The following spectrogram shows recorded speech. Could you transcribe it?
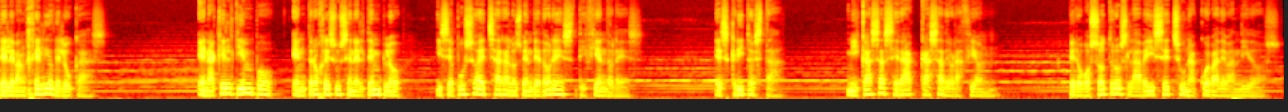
Del Evangelio de Lucas. En aquel tiempo entró Jesús en el templo y se puso a echar a los vendedores diciéndoles, Escrito está, mi casa será casa de oración, pero vosotros la habéis hecho una cueva de bandidos.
